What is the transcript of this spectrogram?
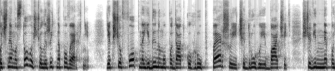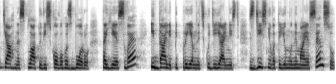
Почнемо з того, що лежить на поверхні. Якщо ФОП на єдиному податку груп першої чи другої бачить, що він не потягне сплату військового збору та ЄСВ, і далі підприємницьку діяльність здійснювати йому немає сенсу,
